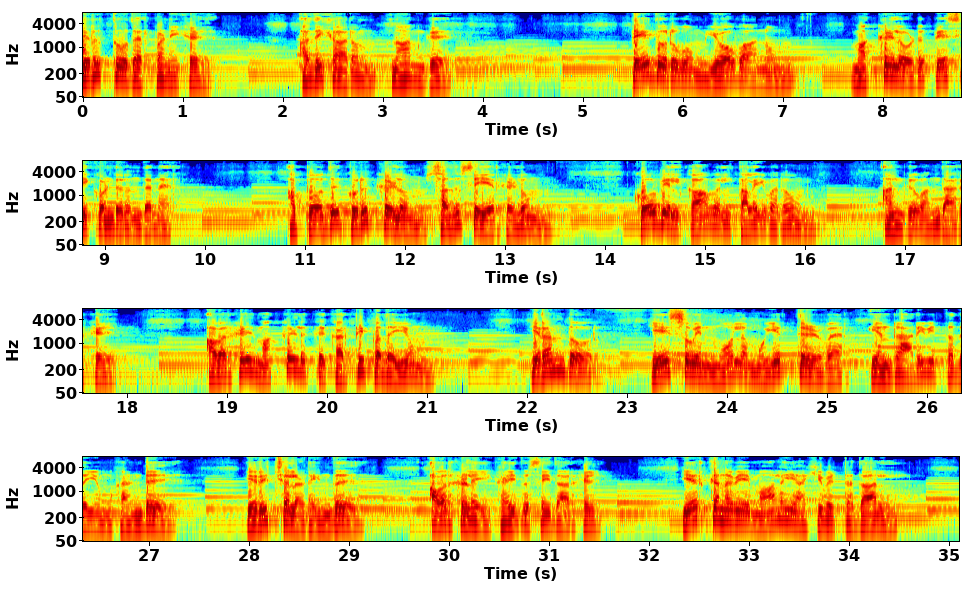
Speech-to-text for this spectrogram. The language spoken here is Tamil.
திருத்தூதர் பணிகள் அதிகாரம் நான்கு. பேதுருவும் யோவானும் மக்களோடு பேசிக் கொண்டிருந்தனர் அப்போது குருக்களும் சதுசேயர்களும் கோவில் காவல் தலைவரும் அங்கு வந்தார்கள். அவர்கள் மக்களுக்கு கற்பிப்பதையும் இறந்தோர் இயேசுவின் மூலம் உயிர்த்தெழுவர் என்று அறிவித்ததையும் கண்டு எரிச்சலடைந்து அவர்களை கைது செய்தார்கள். ஏற்கனவே மாலையாகிவிட்டதால்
